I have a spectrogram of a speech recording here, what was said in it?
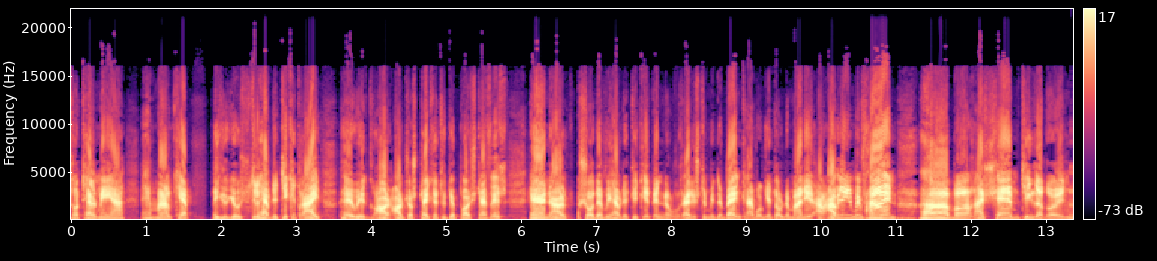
so tell me, uh, uh, Malke, you, you still have the ticket, right? Hey, we, I'll, I'll just take it to the post office and I'll show that we have the ticket and they'll register me the bank. I will get all the money. Everything will be fine. Ah, Baruch Hashem, things are going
